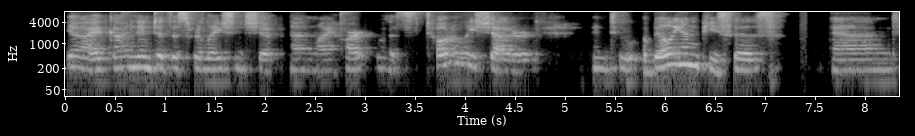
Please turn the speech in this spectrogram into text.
yeah, I had gotten into this relationship, and my heart was totally shattered into a billion pieces. And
